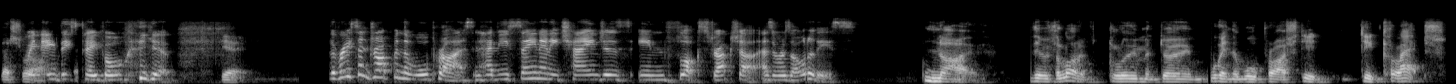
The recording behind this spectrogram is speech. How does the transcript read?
that's right. we need these people. yeah. Yeah. The recent drop in the wool price, and have you seen any changes in flock structure as a result of this? No, there was a lot of gloom and doom when the wool price did did collapse.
